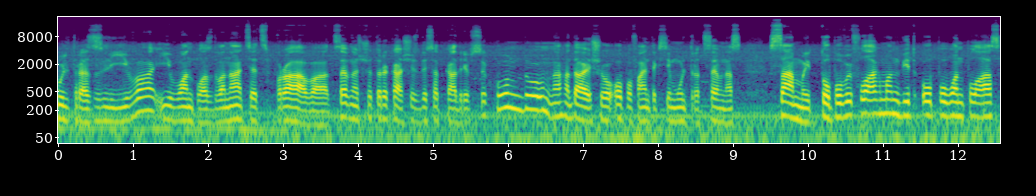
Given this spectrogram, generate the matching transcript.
Ultra зліва і OnePlus 12 справа. Це в нас 4К 60 кадрів в секунду. Нагадаю, що Oppo Find X7 Ultra це в нас самий топовий флагман від Oppo OnePlus.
